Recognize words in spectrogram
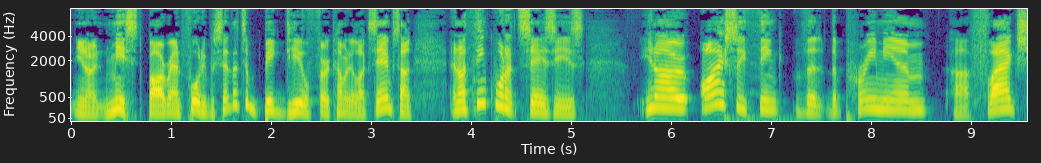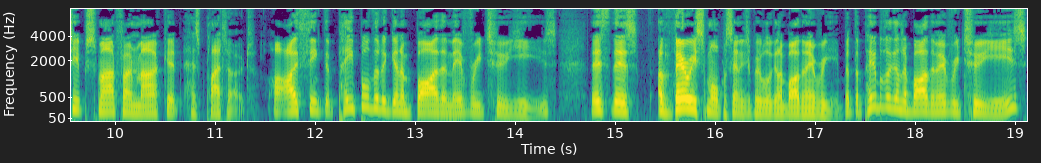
you know missed by around 40%. That's a big deal for a company like Samsung. And I think what it says is, you know, I actually think the the premium uh, flagship smartphone market has plateaued. I think that people that are going to buy them every two years, there's there's a very small percentage of people are going to buy them every year, but the people that are going to buy them every two years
